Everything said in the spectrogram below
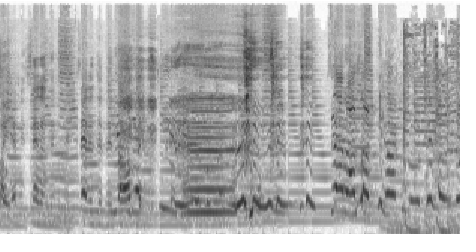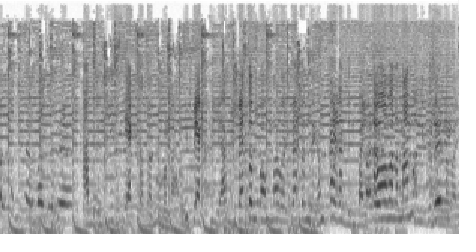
ভাই আমি চার হাজার দিই চার হাজার দিই তাও আপনি- আপনি কিস্তি এক হাজার না আমি বেতন পাম না ওই বেতন থেকে আমি কাটা দিন ভাই। তাও আমার করেন না ভাই।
